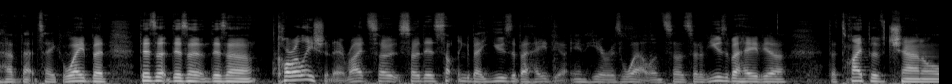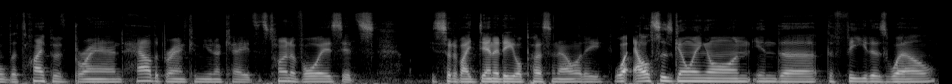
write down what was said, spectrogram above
have that takeaway, but there's a there's a there's a correlation there, right? So so there's something about user behavior in here as well. And so sort of user behavior, the type of channel, the type of brand, how the brand communicates, its tone of voice, its sort of identity or personality, what else is going on in the the feed as well,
